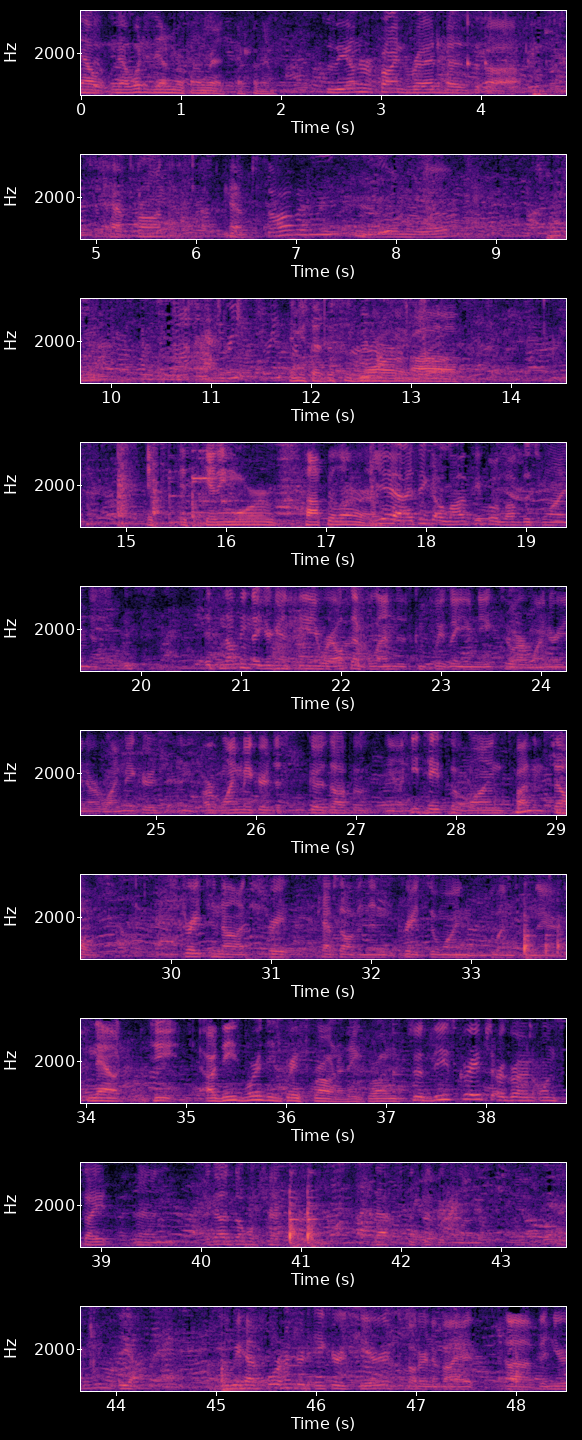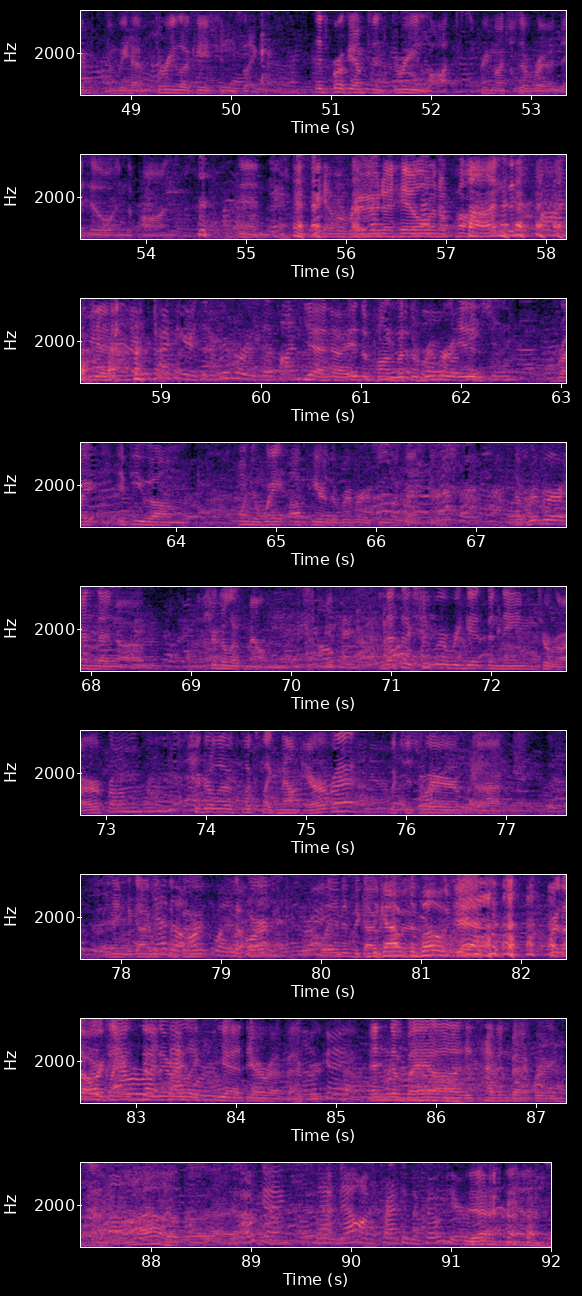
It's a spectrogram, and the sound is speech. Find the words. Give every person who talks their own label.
Speaker 1: Now, now, what is the unrefined red? What's the name?
Speaker 2: So the unrefined red has uh, Cab Franc, Cab Sauv, I believe, and a little Merlot.
Speaker 1: And you said this is more. Uh, it's it's getting more popular. Or?
Speaker 2: Yeah, I think a lot of people love this wine. Just it's it's nothing that you're going to see anywhere else. That blend is completely unique to our winery and our winemakers. And our winemaker just goes off of you know he tastes the wines by themselves, straight to notch, straight caps off, and then creates the wine blends from there.
Speaker 1: Now, you- are these where are these grapes grown? Are they grown?
Speaker 2: So these grapes are grown on site, and I gotta double check for that specific one. Yeah. So we have 400 acres here. It's called our Nevaeh uh, Vineyard, and we have three locations. Like it's broken up into three lots, pretty much the road, the hill, and the pond. And we have a road, a hill,
Speaker 3: that's
Speaker 2: and a
Speaker 3: a
Speaker 2: pond.
Speaker 3: That's a pond. yeah. We're trying to figure: is it a river or is it a pond?
Speaker 2: Yeah, no, it's a pond, but the
Speaker 3: beautiful
Speaker 2: river is right. If you um, on your way up here, the river. If you look at there's the river and then um, Sugarloaf Mountain.
Speaker 3: Okay.
Speaker 2: And that's actually where we get the name Tarara from. Sugarloaf looks like Mount Ararat, which is where uh, I think the guy
Speaker 3: Yeah,
Speaker 2: with
Speaker 3: the
Speaker 2: the, boat,
Speaker 3: was,
Speaker 2: the ark
Speaker 3: yes, right.
Speaker 2: landed. The guy,
Speaker 1: The guy with the boat. Yeah.
Speaker 2: where the
Speaker 3: So
Speaker 2: ark
Speaker 3: it's
Speaker 2: landed. So
Speaker 3: Ararat
Speaker 2: they were like,
Speaker 3: backwards.
Speaker 2: yeah, it's Ararat backwards.
Speaker 3: Okay.
Speaker 2: so. And Nevaeh is heaven backwards. so-
Speaker 1: Ah,
Speaker 3: Okay. Now, now I'm cracking the code here.
Speaker 2: yeah.
Speaker 1: yeah.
